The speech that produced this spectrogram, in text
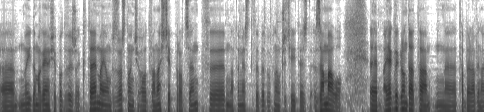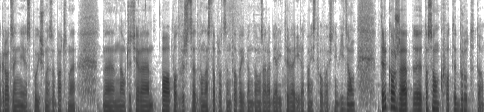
E, No i domagają się podwyżek. Te mają wzrosnąć o 12%, e, natomiast według nauczycieli to jest za mało. E, A jak wygląda ta m, e, tabela wynagrodzeń? Spójrzmy, zobaczmy. Nauczyciele po podwyżce 12% będą zarabiali tyle, ile Państwo właśnie widzą. Tylko, że to są kwoty brutto,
